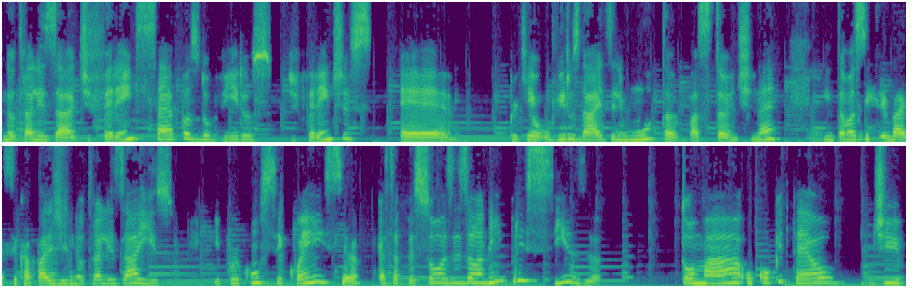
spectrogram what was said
neutralizar diferentes cepas do vírus, diferentes é, porque o vírus da AIDS ele muta bastante, né? Então assim ele vai ser capaz de neutralizar isso e por consequência essa pessoa às vezes ela nem precisa tomar o coquetel de,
